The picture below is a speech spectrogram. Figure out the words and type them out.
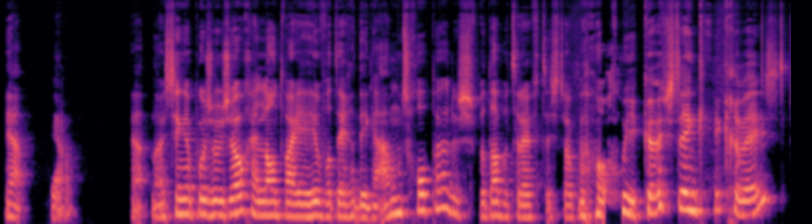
Ja. Ja. Ja, nou Singapore is sowieso geen land waar je heel veel tegen dingen aan moet schoppen. Dus wat dat betreft is het ook wel een goede keus, denk ik, geweest.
